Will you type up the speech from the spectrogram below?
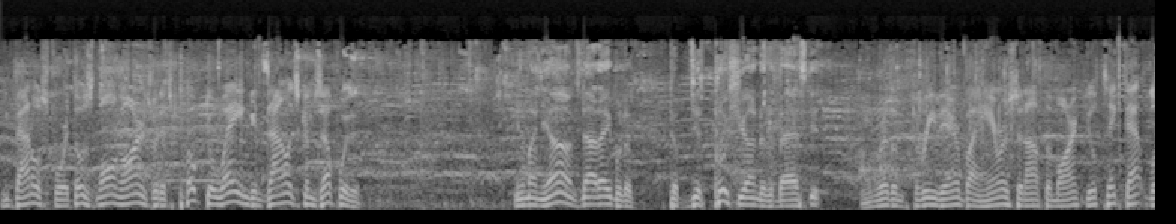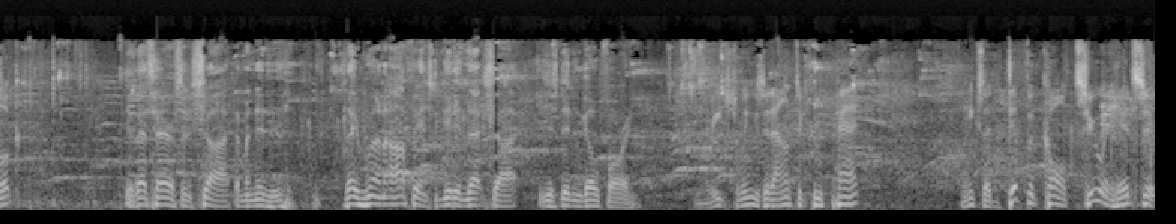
He battles for it. Those long arms, but it's poked away, and Gonzalez comes up with it. You know, Monyong's not able to, to just push you under the basket. In rhythm three there by Harrison off the mark. You'll take that look. Yeah, that's Harrison's shot. I mean, they run offense to get him that shot. He just didn't go for him. Reach swings it out to Coupette. Makes a difficult two and hits it.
